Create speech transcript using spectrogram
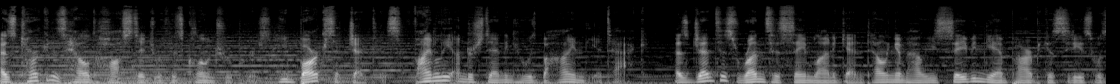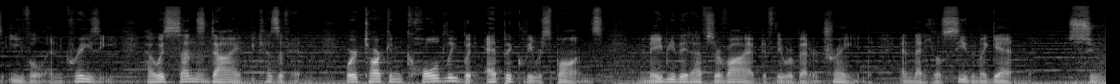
As Tarkin is held hostage with his clone troopers, he barks at Gentis, finally understanding who is behind the attack. As Gentis runs his same line again, telling him how he's saving the Empire because Sidious was evil and crazy, how his sons died because of him, where Tarkin coldly but epically responds, maybe they'd have survived if they were better trained, and that he'll see them again. Soon.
